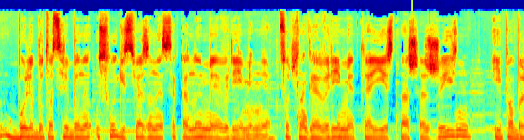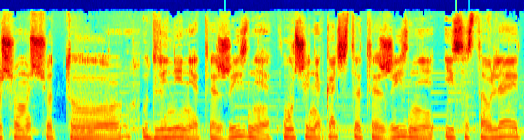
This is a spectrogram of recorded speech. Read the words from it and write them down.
более будут востребованы услуги, связанные с экономией времени. Собственно говоря, время это и есть наша жизнь, и по большому счету удлинение этой жизни, улучшение качества этой жизни и составляет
